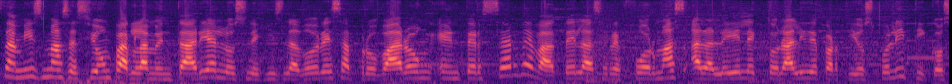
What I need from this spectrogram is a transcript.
Esta misma sesión parlamentaria, los legisladores aprobaron en tercer debate las reformas a la ley electoral y de partidos políticos.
